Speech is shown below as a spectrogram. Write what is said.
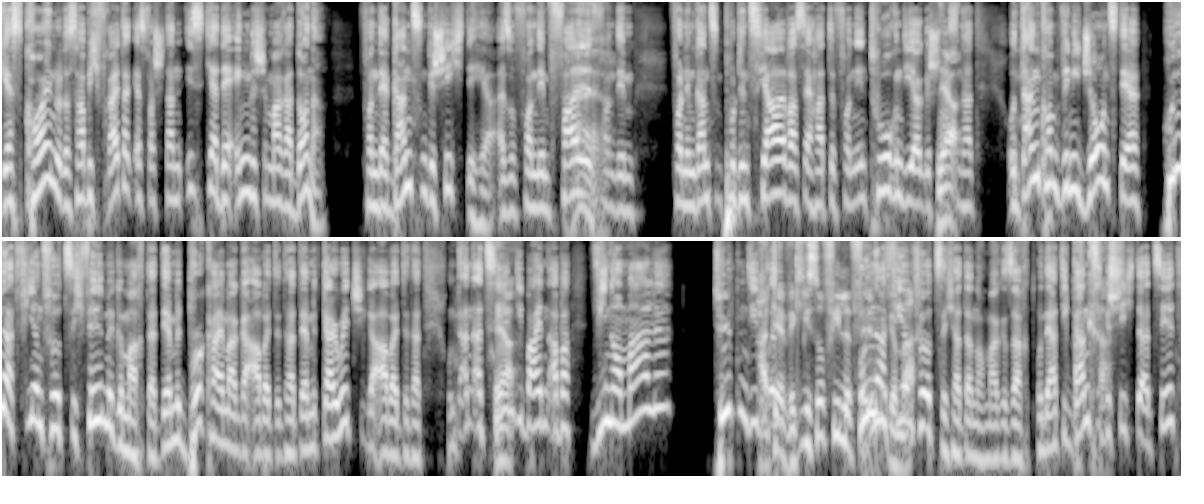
Gascoigne, das habe ich Freitag erst verstanden, ist ja der englische Maradona. Von der ganzen Geschichte her. Also von dem Fall, ja, ja. von dem, von dem ganzen Potenzial, was er hatte, von den Toren, die er geschossen hat. Und dann kommt Vinnie Jones, der 144 Filme gemacht hat, der mit Bruckheimer gearbeitet hat, der mit Guy Ritchie gearbeitet hat. Und dann erzählen ja. die beiden aber wie normale Typen, die hat er wirklich so viele Filme 144 gemacht? hat er nochmal gesagt und er hat die ganze Ach, Geschichte erzählt.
